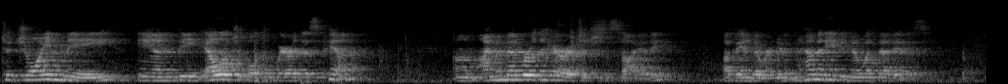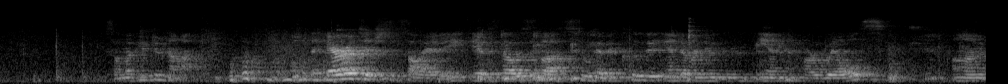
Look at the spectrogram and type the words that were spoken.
to join me in being eligible to wear this pin. Um, I'm a member of the Heritage Society of Andover Newton. How many of you know what that is? Some of you do not. The Heritage Society is those of us who have included Andover Newton in our wills um,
